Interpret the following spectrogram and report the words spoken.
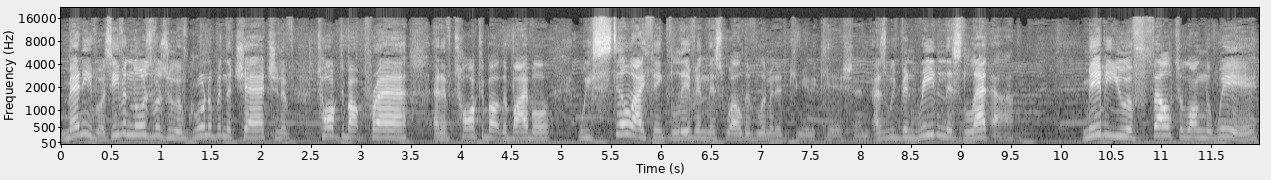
Many of us, even those of us who have grown up in the church and have talked about prayer and have talked about the Bible, we still, I think, live in this world of limited communication. As we've been reading this letter, maybe you have felt along the way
